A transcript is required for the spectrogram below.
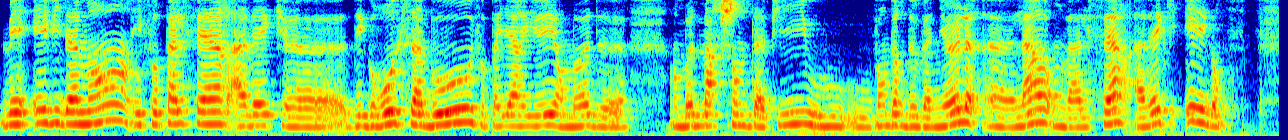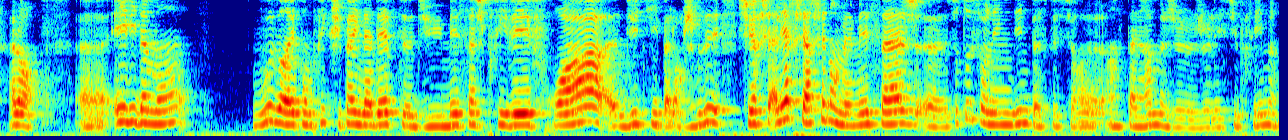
Mais évidemment, il ne faut pas le faire avec euh, des gros sabots, il ne faut pas y arriver en mode, euh, marchand de tapis ou, vendeur de bagnole. Euh, là, on va le faire avec élégance. Alors, évidemment, vous aurez compris que je suis pas une adepte du message privé froid euh, du type. Alors, je, vous ai, suis allée rechercher dans mes messages, euh, surtout sur LinkedIn, parce que sur euh, Instagram, je, les supprime.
